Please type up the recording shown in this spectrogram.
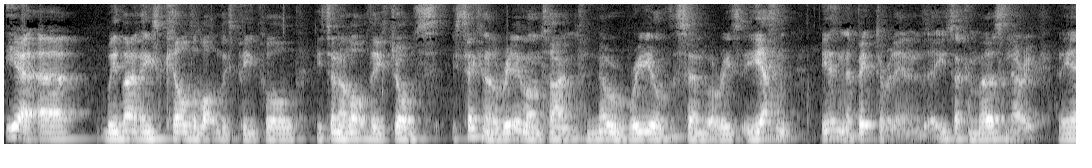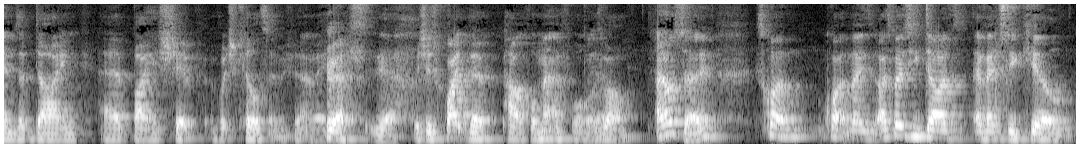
yeah. Uh, we learned he's killed a lot of these people. He's done a lot of these jobs. He's taken a really long time for no real discernible reason. He hasn't. He isn't a victor at the end of the day. He's like a mercenary, and he ends up dying uh, by his ship, which kills him. If you know what I mean. Yes, yeah. Which is quite the powerful metaphor as well. And also, it's quite quite amazing. I suppose he does eventually kill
